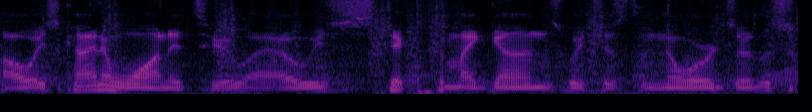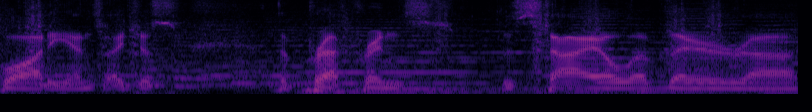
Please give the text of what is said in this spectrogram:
Always kind of wanted to. I always stick to my guns, which is the Nords or the Swadians. I just, the preference, the style of their uh,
